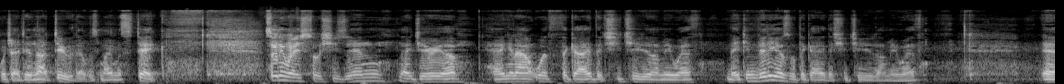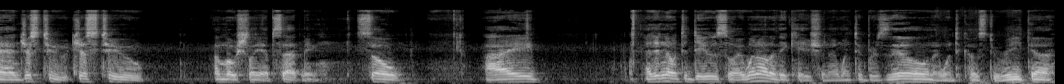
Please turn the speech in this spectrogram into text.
which I did not do. That was my mistake. So anyway, so she's in Nigeria, hanging out with the guy that she cheated on me with, making videos with the guy that she cheated on me with, and just to just to emotionally upset me. So I I didn't know what to do, so I went on a vacation. I went to Brazil and I went to Costa Rica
